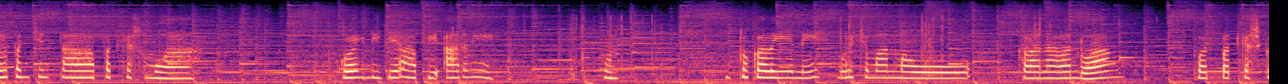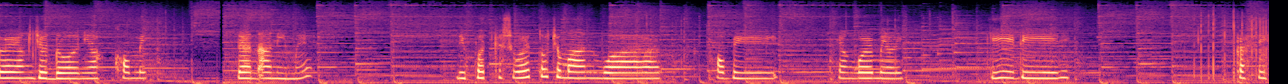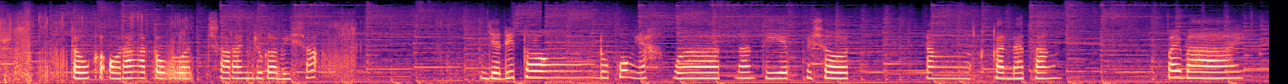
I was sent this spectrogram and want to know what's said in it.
Halo pencinta podcast semua. Gue DJ APR nih. Un- Untuk kali ini gue cuman mau kenalan doang Buat podcast gue yang judulnya komik dan anime. Di podcast gue tuh cuman buat hobi yang gue miliki di kasih tahu ke orang atau buat saran juga bisa jadi tolong dukung ya buat nanti episode yang akan datang. Bye bye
